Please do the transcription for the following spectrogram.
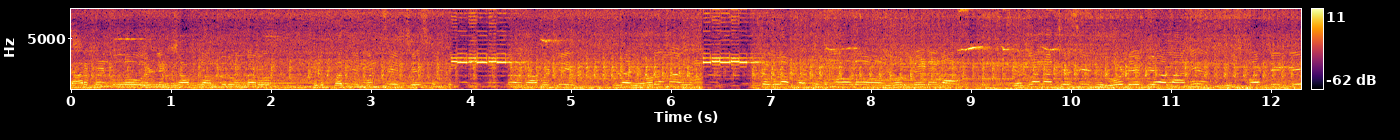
కార్పెంటర్లు వెల్డింగ్ షాపులు అందరూ ఉన్నారు. ఇక్కడ ప్రతి మనిషి చేసుకుని ఉంటారు కాబట్టి ఇక్కడ ఎవరైనా ఏమైనా ఇస్తే కూడా పట్టుకున్నవాడు ఎవరు లేడేదా ఎట్లైనా చేసి ఇది రోడ్ వేపియాలా అని మున్సిపాలిటీకి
